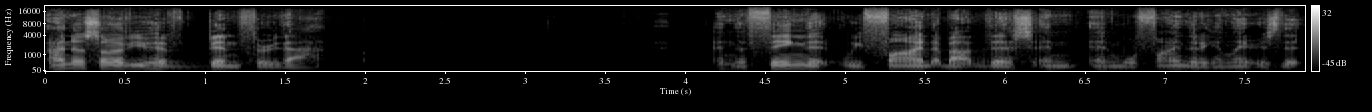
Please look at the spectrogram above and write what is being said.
I know some of you have been through that. And the thing that we find about this, and, and we'll find it again later, is that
